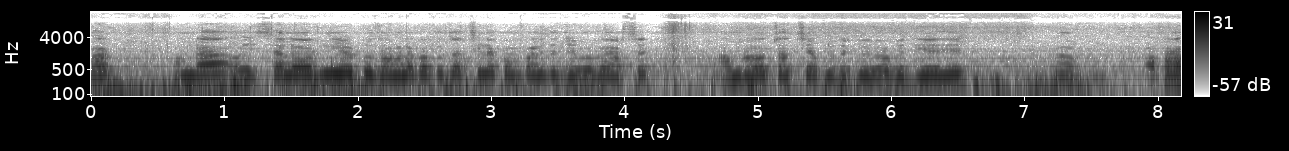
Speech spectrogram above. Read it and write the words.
বাট আমরা ওই সেলোয়ার নিয়ে একটু ঝামেলা করতে চাচ্ছি না, কোম্পানিতে যেভাবে আসছে, আমরাও চাচ্ছি আপনাদেরকে ওইভাবে দিয়ে দিয়ে আপনারা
